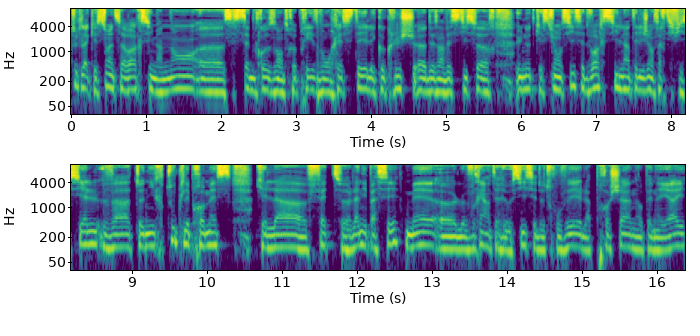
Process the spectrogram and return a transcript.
Toute la question est de savoir si maintenant euh, ces sept grosses entreprises vont rester les coqueluches des investisseurs. Une autre question aussi, c'est de voir si l'intelligence artificielle va tenir toutes les promesses qu'elle a faites l'année passée. Mais le vrai intérêt aussi, c'est de trouver la prochaine OpenAI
